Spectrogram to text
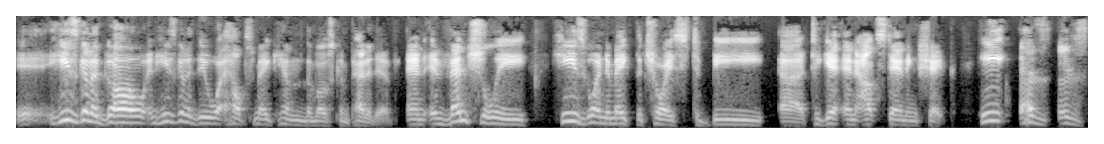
he's going to go and he's going to do what helps make him the most competitive, and eventually he's going to make the choice to be uh, to get in outstanding shape. He has is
